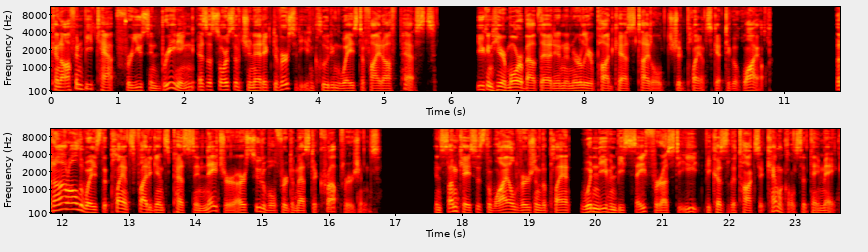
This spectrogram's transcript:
can often be tapped for use in breeding as a source of genetic diversity, including ways to fight off pests. You can hear more about that in an earlier podcast titled Should Plants Get to Go Wild? But not all the ways that plants fight against pests in nature are suitable for domestic crop versions. In some cases, the wild version of the plant wouldn't even be safe for us to eat because of the toxic chemicals that they make.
